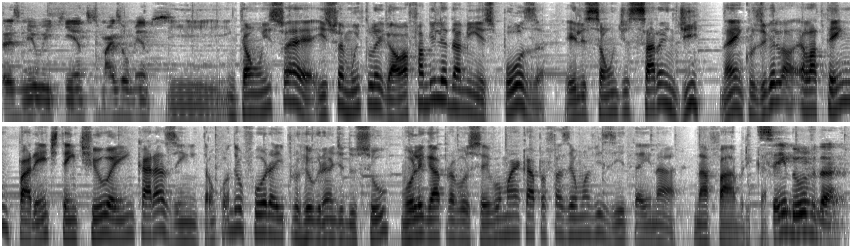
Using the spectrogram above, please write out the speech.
3.500 mais ou menos. E então isso é isso é muito legal. A família da minha esposa, eles são de Sarandi, né? Inclusive ela, ela tem parente, tem tio aí em Carazinho. Então quando eu for aí pro Rio Grande do Sul, vou ligar para você e vou marcar para fazer uma visita aí na, na fábrica. Sem dúvida.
